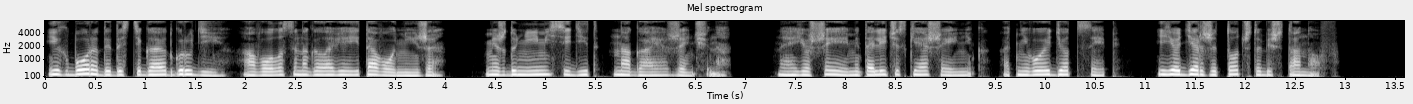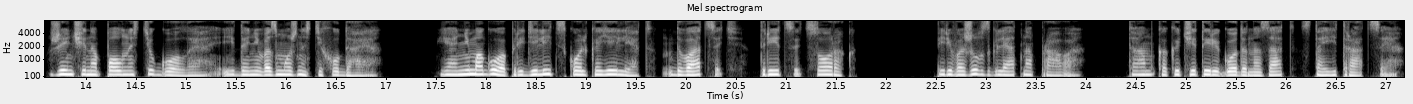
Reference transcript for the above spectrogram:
Их бороды достигают груди, а волосы на голове и того ниже. Между ними сидит нагая женщина. На ее шее металлический ошейник, от него идет цепь. Ее держит тот, что без штанов. Женщина полностью голая и до невозможности худая. Я не могу определить, сколько ей лет. Двадцать, тридцать, сорок. Перевожу взгляд направо. Там, как и четыре года назад, стоит рация,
